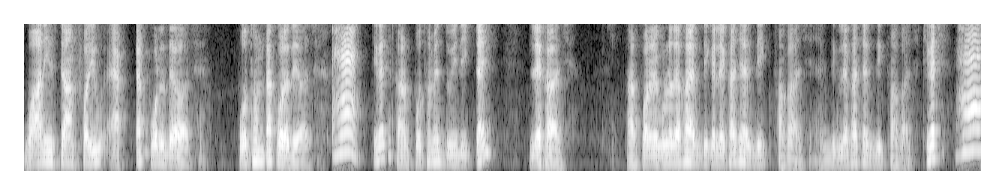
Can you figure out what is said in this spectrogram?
One is done for you একটা করে দেওয়া আছে। প্রথমটা করে দেওয়া আছে। হ্যাঁ। ঠিক আছে? কারণ প্রথমে দুই দিকটাই লেখা আছে। তারপরে এগুলো দেখো একদিকে লেখা আছে একদিক ফাঁকা আছে। একদিক লেখা আছে একদিক ফাঁকা আছে। ঠিক আছে? হ্যাঁ।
